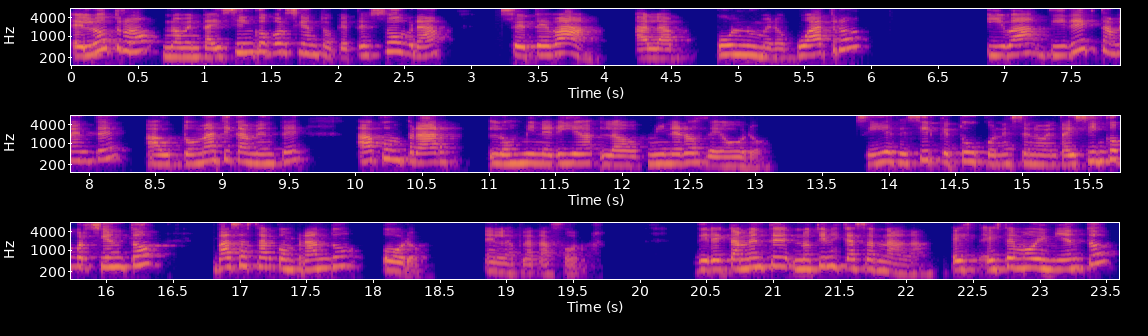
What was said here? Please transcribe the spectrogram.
El otro 95% que te sobra se te va a la pool número 4 y va directamente, automáticamente, a comprar los, minería, los mineros de oro. ¿Sí? Es decir, que tú con ese 95% vas a estar comprando oro en la plataforma. Directamente no tienes que hacer nada. Este, este movimiento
